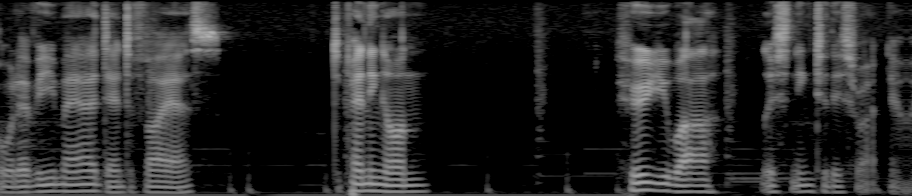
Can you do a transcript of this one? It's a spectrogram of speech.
or whatever you may identify as, depending on who you are listening to this right now.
